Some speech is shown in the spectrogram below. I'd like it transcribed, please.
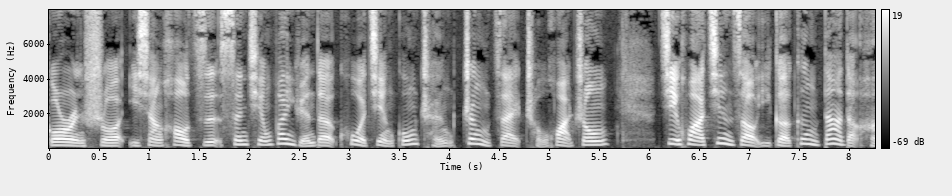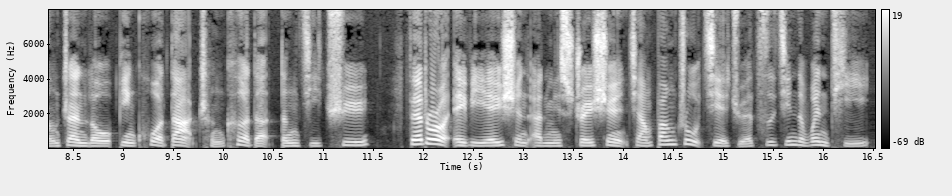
Goren 说，一项耗资三千万元的扩建工程正在筹划中，计划建造一个更大的航站楼，并扩大乘客的登机区。Federal Aviation Administration 将帮助解决资金的问题。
